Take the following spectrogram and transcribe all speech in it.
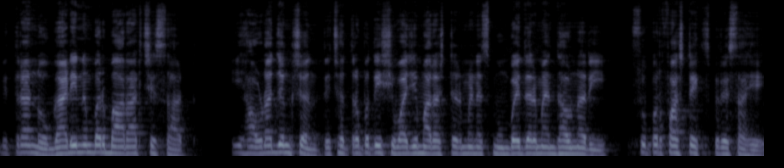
मित्रांनो गाडी नंबर बारा आठशे साठ. ही हावडा जंक्शन ते छत्रपती शिवाजी महाराज टर्मिनस मुंबई दरम्यान धावणारी सुपरफास्ट एक्सप्रेस आहे.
